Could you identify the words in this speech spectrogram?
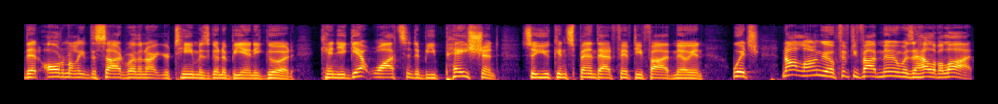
that ultimately decide whether or not your team is going to be any good. Can you get Watson to be patient so you can spend that 55 million, which not long ago 55 million was a hell of a lot.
